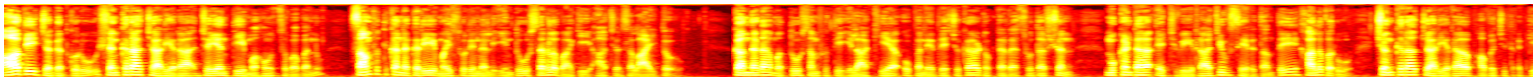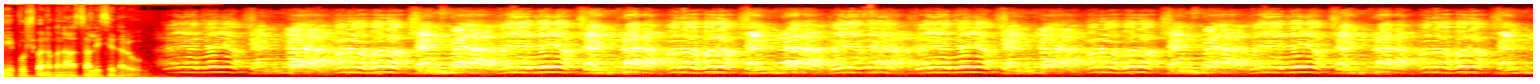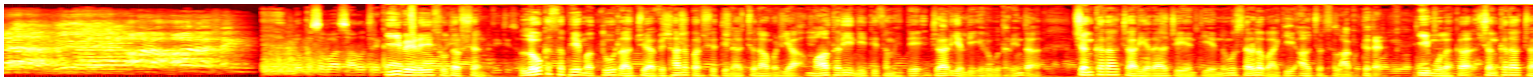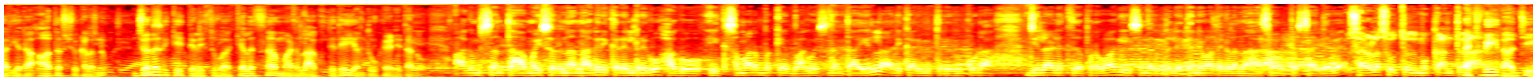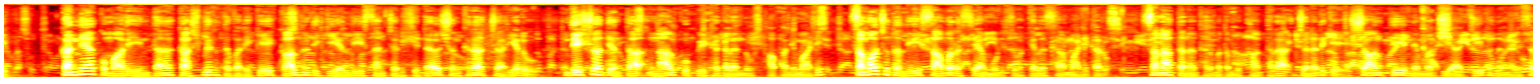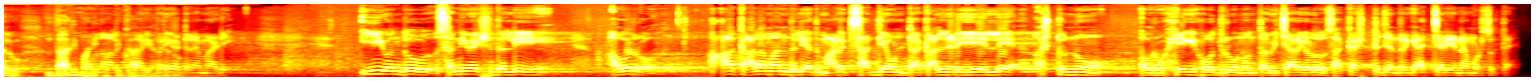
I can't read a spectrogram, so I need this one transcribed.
ಆದಿ ಜಗದ್ಗುರು ಶಂಕರಾಚಾರ್ಯರ ಜಯಂತಿ ಮಹೋತ್ಸವವನ್ನು ಸಾಂಸ್ಕೃತಿಕ ನಗರಿ ಮೈಸೂರಿನಲ್ಲಿ ಇಂದು ಸರಳವಾಗಿ ಆಚರಿಸಲಾಯಿತು. ಕನ್ನಡ ಮತ್ತು ಸಂಸ್ಕೃತಿ ಇಲಾಖೆಯ ಉಪನಿರ್ದೇಶಕ ಡಾ. ಸುದರ್ಶನ್, ಮುಖಂಡ ಎಚ್ ವಿ ರಾಜೀವ್ ಸೇರಿದಂತೆ ಹಲವರು ಶಂಕರಾಚಾರ್ಯರ ಭಾವಚಿತ್ರಕ್ಕೆ ಪುಷ್ಪನಮನ ಸಲ್ಲಿಸಿದರು. ಈ ವೇಳೆ ಸುದರ್ಶನ್ ಲೋಕಸಭೆ ಮತ್ತು ರಾಜ್ಯ ವಿಧಾನ ಪರಿಷತ್ತಿನ ಚುನಾವಣೆಯ ಮಾದರಿ ನೀತಿ ಸಂಹಿತೆ ಜಾರಿಯಲ್ಲಿ ಇರುವುದರಿಂದ ಶಂಕರಾಚಾರ್ಯರ ಜಯಂತಿಯನ್ನು ಸರಳವಾಗಿ ಆಚರಿಸಲಾಗುತ್ತಿದೆ. ಈ ಮೂಲಕ ಶಂಕರಾಚಾರ್ಯರ ಆದರ್ಶಗಳನ್ನು ಜನರಿಗೆ ತಿಳಿಸುವ ಕೆಲಸ ಮಾಡಲಾಗುತ್ತಿದೆ ಎಂದು ಹೇಳಿದರು. ಆಗಮಿಸಿದಂತಹ ಮೈಸೂರಿನ ನಾಗರಿಕರೆಲ್ಲರಿಗೂ ಹಾಗೂ ಈ ಸಮಾರಂಭಕ್ಕೆ ಭಾಗವಹಿಸಿದಂತಹ ಎಲ್ಲ ಅಧಿಕಾರಿ ಮಿತ್ರರಿಗೂ ಕೂಡ ಜಿಲ್ಲಾಡಳಿತದ ಪರವಾಗಿ ಈ ಸಂದರ್ಭದಲ್ಲಿ ಧನ್ಯವಾದಗಳನ್ನು ಸಮರ್ಪಿಸ್ತಾ ಇದ್ದೇವೆ. ಸರಳ ಸೂತ್ರದ ಮುಖಾಂತರ ಎಚ್ ವಿ ರಾಜೀವ್ ಕನ್ಯಾಕುಮಾರಿಯಿಂದ ಕಾಶ್ಮೀರದವರೆಗೆ ಕಾಲ್ನಡಿಗೆಯಲ್ಲಿ ಸಂಚರಿಸಿದ ಶಂಕರಾಚಾರ್ಯರು ದೇಶಾದ್ಯಂತ ನಾಲ್ಕು ಪೀಠಗಳನ್ನು ಸ್ಥಾಪನೆ ಮಾಡಿ ಸಮಾಜದಲ್ಲಿ ಸಾಮರಸ್ಯ ಮೂಡಿಸುವ ಕೆಲಸ ಮಾಡಿದರು. ಸನಾತನ ಧರ್ಮದ ಮುಖಾಂತರ ಜನರಿಗೆ ಶಾಂತಿ, ನೆಮ್ಮದಿಯ ಜೀವನ ನಡೆಸಲು ದಾರಿ ಮಾಡಿಕೊಟ್ಟಿದ್ದಾರೆ ಈ ಒಂದು ಸನ್ನಿವೇಶದಲ್ಲಿ ಅವರು ಆ ಕಾಲಮಾನದಲ್ಲಿ ಅದು ಮಾಡಕ್ಕೆ ಸಾಧ್ಯ ಉಂಟಾ? ಕಾಲ್ನಡಿಗೆಯಲ್ಲೇ ಅಷ್ಟನ್ನು ಅವರು ಹೇಗೆ ಹೋದರು ಅನ್ನುವಂಥ ವಿಚಾರಗಳು ಸಾಕಷ್ಟು ಜನರಿಗೆ ಅಚ್ಚರಿಯನ್ನು ಮೂಡಿಸುತ್ತೆ.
